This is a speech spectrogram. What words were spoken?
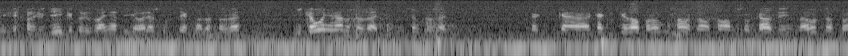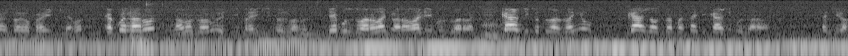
или людей, которые звонят и говорят, что всех надо сажать. Никого не надо сажать. Зачем сажать? Как, ка- как сказал пророк Мухаммад, салам, что каждый народ достоин своего правителя. Вот какой народ, народ ворует и правитель тоже ворует. Все будут воровать, воровали и будут воровать. Каждый, кто туда звонил, каждого туда поставить, и каждый будет воровать. Спасибо.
